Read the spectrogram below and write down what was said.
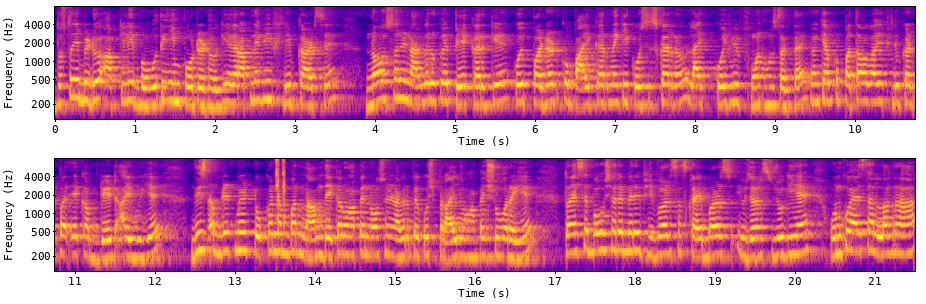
दोस्तों ये वीडियो आपके लिए बहुत ही इंपॉर्टेंट होगी। अगर आपने भी फ्लिपकार्ट से नौ सौ निन्यानवे रुपये पे करके कोई प्रोडक्ट को बाई करने की कोशिश कर रहे हो लाइक कोई भी फ़ोन हो सकता है, क्योंकि आपको पता होगा ये फ्लिपकार्ट पर एक अपडेट आई हुई है। जिस अपडेट में टोकन नंबर नाम देकर वहाँ पे नौ सौ निन्यानवे रुपये कुछ प्राइस वहाँ पे शो हो रही है तो ऐसे बहुत सारे मेरे व्यूवर्स सब्सक्राइबर्स यूज़र्स जो कि हैं, उनको ऐसा लग रहा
